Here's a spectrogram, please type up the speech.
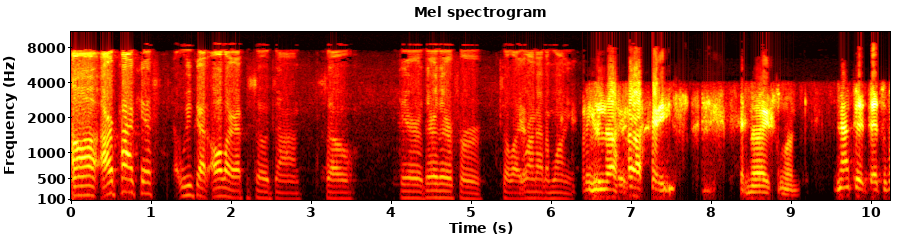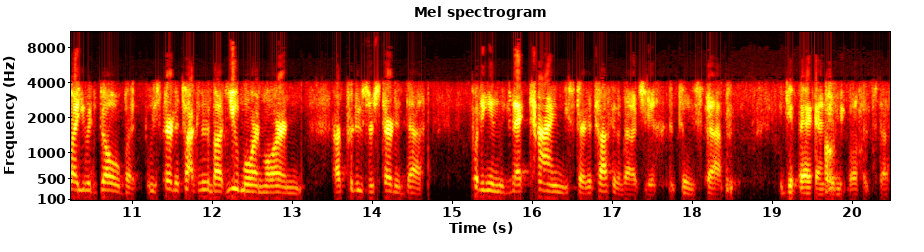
Uh, our podcast, we've got all our episodes on, so they're they're there for till I run out of money. Nice, nice one. not that that's why you would go, but we started talking about you more and more, and our producer started uh, putting in the exact time we started talking about you until we stopped. to get back on Jimmy Buffett stuff.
